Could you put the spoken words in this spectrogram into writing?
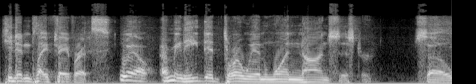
He didn't play favorites. Well, I mean, he did throw in one non-sister. So,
